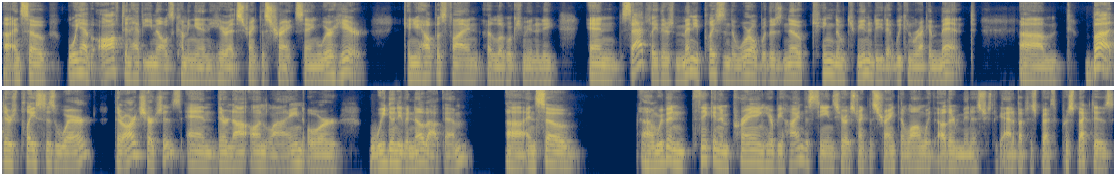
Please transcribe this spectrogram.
Uh, and so we have often have emails coming in here at Strength to Strength saying, "We're here. Can you help us find a local community?" And sadly, there's many places in the world where there's no kingdom community that we can recommend. Um, but there's places where there are churches and they're not online or we don't even know about them. Uh, and so um, we've been thinking and praying here behind the scenes here at Strength to Strength, along with other ministries like Anabaptist Perspectives,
